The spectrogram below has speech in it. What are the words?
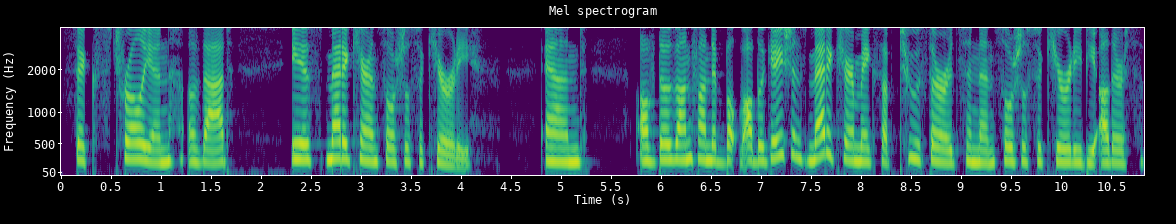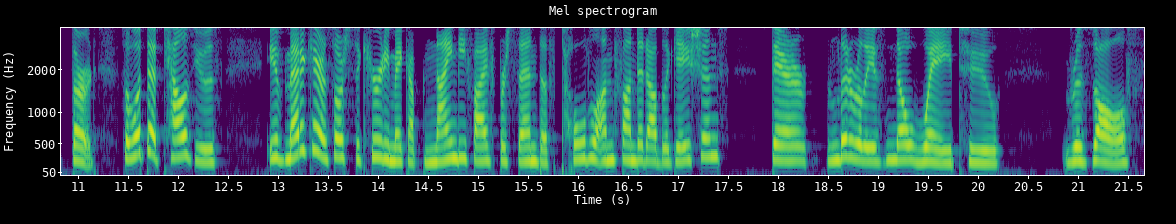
76 trillion of that is Medicare and Social Security. And of those unfunded obligations, Medicare makes up two thirds, and then Social Security the other third. So, what that tells you is if Medicare and Social Security make up 95% of total unfunded obligations, there literally is no way to resolve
